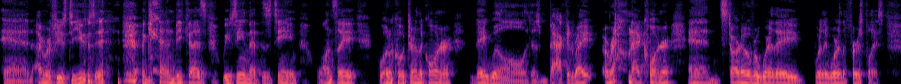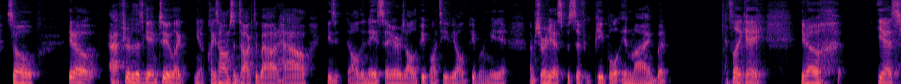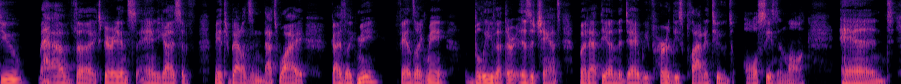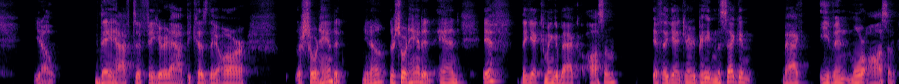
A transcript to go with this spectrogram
And I refuse to use it again because we've seen that this team, once they quote unquote turn the corner, they will just back it right around that corner and start over where they where they were in the first place. So, you know, after this game too, like you know, Klay Thompson talked about how he's all the naysayers, all the people on TV, all the people in the media. I'm sure he has specific people in mind, but it's like, hey, you know, yes, you have the experience and you guys have made through battles, and that's why guys like me, fans like me, believe that there is a chance. But at the end of the day, we've heard these platitudes all season long, and you know, they have to figure it out because they are they're shorthanded. You know, they're shorthanded. And if they get Kuminga back, awesome. If they get Gary Payton the second back, even more awesome.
